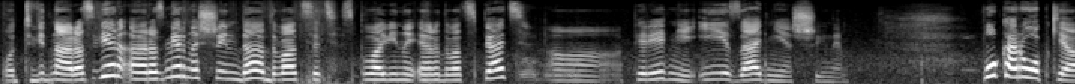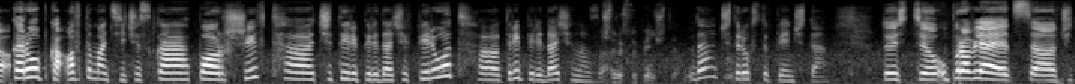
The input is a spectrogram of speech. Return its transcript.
вот видна размер, э, размерность шин, да, 20 с половиной R25, а, передние и задние шины. По коробке, коробка автоматическая, PowerShift, 4 передачи вперед, 3 передачи назад. Четырехступенчатая? Да, четырехступенчатая. То есть э, управляется, чуть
